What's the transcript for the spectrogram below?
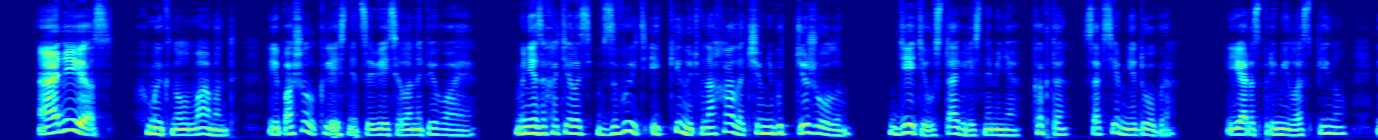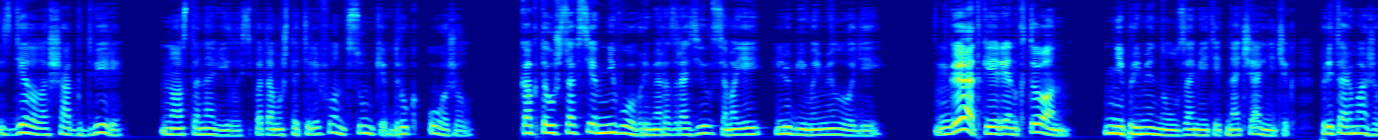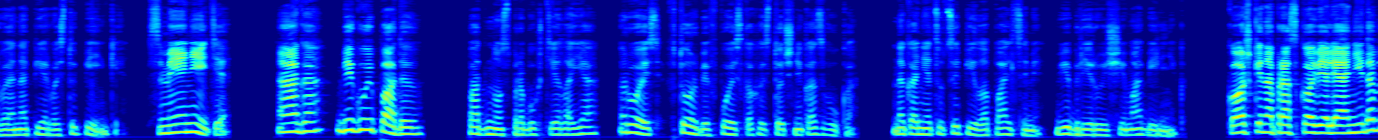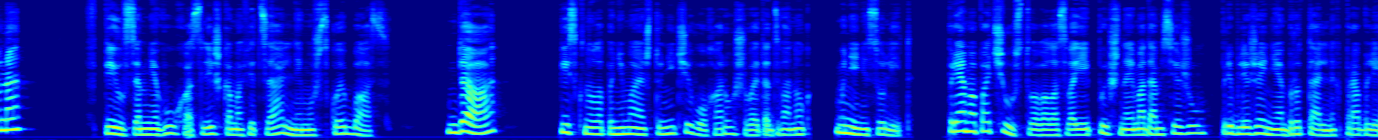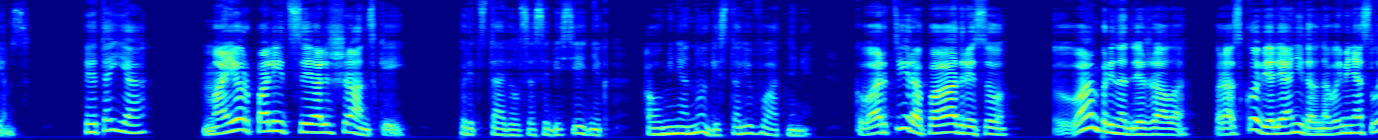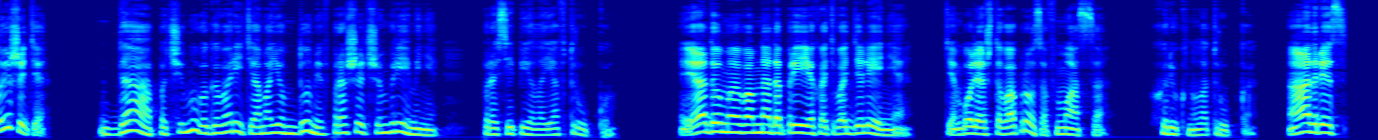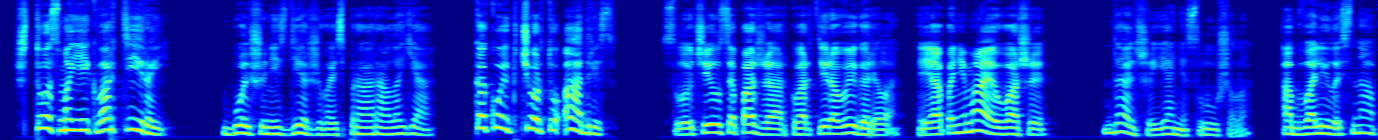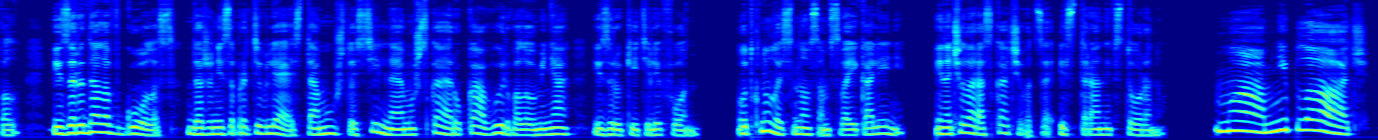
«Адиос!» — хмыкнул Мамонт и пошел к лестнице, весело напевая. Мне захотелось взвыть и кинуть в нахало чем-нибудь тяжелым. Дети уставились на меня, как-то совсем недобро. Я распрямила спину, сделала шаг к двери, но остановилась, потому что телефон в сумке вдруг ожил. Как-то уж совсем не вовремя разразился моей любимой мелодией. «Гадкий рингтон!» — не применул заметить начальничек, притормаживая на первой ступеньке. «Смените!» «Ага, бегу и падаю!» Под нос пробухтела я, роясь в торбе в поисках источника звука. Наконец уцепила пальцами вибрирующий мобильник. «Кошкина Прасковья Леонидовна?» Впился мне в ухо слишком официальный мужской бас. «Да», – пискнула, понимая, что ничего хорошего этот звонок мне не сулит. Прямо почувствовала своей пышной мадам Сижу приближение брутальных проблем. «Это я». «Майор полиции Альшанский», – представился собеседник, а у меня ноги стали ватными. «Квартира по адресу вам принадлежала. Прасковья Леонидовна, вы меня слышите?» «Да, почему вы говорите о моем доме в прошедшем времени?» – просипела я в трубку. «Я думаю, вам надо приехать в отделение. Тем более, что вопросов масса», — хрюкнула трубка. «Адрес?» «Что с моей квартирой?» Больше не сдерживаясь, проорала я. «Какой к черту адрес?» «Случился пожар, квартира выгорела. Я понимаю ваши...» Дальше я не слушала. Обвалилась на пол и зарыдала в голос, даже не сопротивляясь тому, что сильная мужская рука вырвала у меня из руки телефон. Уткнулась носом в свои колени и начала раскачиваться из стороны в сторону. «Мам, не плачь!»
